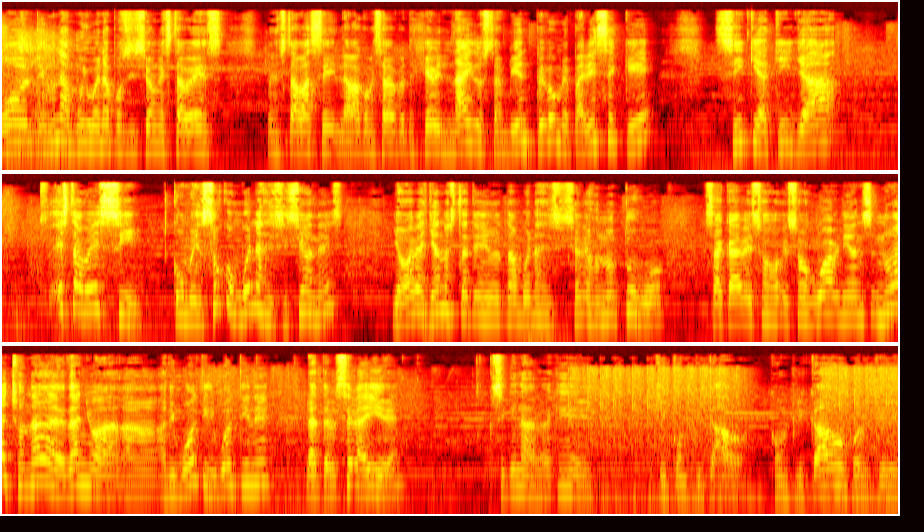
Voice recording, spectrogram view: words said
Walt en una muy buena posición esta vez esta base la va a comenzar a proteger el Nidus también, pero me parece que sí que aquí ya... Esta vez sí, comenzó con buenas decisiones y ahora ya no está teniendo tan buenas decisiones o no tuvo sacar esos, esos Guardians. No ha hecho nada de daño a, a, a DeWalt y DeWalt tiene la tercera ahí, ¿eh? Así que la verdad que, que complicado. Complicado porque...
